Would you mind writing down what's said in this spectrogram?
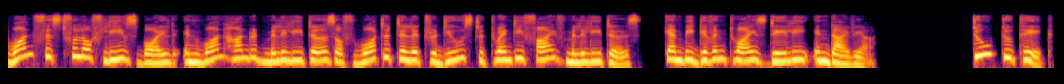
one fistful of leaves boiled in 100 milliliters of water till it reduced to 25 milliliters can be given twice daily in diarrhea. 2. Toothache.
